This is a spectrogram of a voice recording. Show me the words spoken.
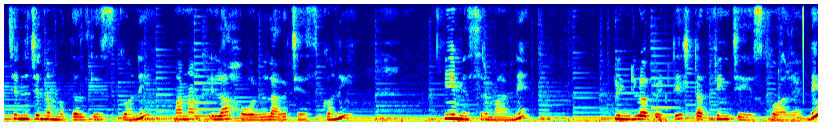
చిన్న చిన్న ముద్దలు తీసుకొని మనం ఇలా హోల్ లాగా చేసుకొని ఈ మిశ్రమాన్ని పిండిలో పెట్టి స్టఫింగ్ చేసుకోవాలండి.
